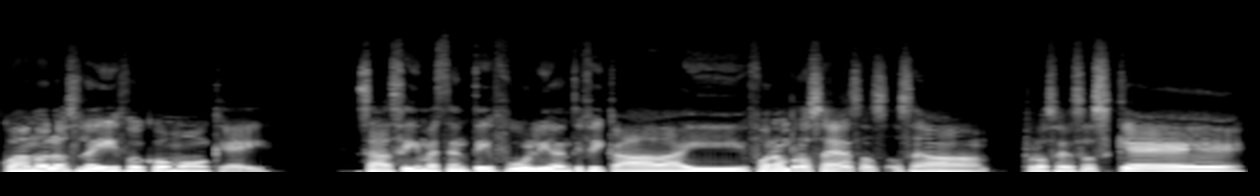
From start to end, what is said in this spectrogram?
cuando los leí fue como, ok. O sea, sí me sentí full identificada y fueron procesos. O sea, procesos que,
